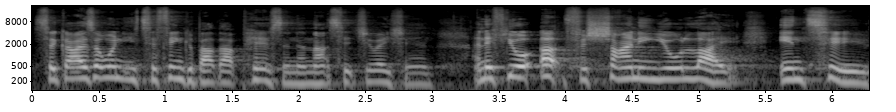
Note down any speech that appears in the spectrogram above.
So, guys, I want you to think about that person and that situation. And if you're up for shining your light into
